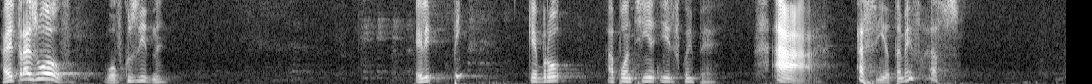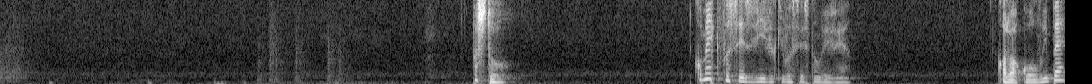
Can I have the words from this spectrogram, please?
Aí ele traz o ovo, o ovo cozido, né? Ele pim, quebrou a pontinha e ele ficou em pé. Ah, assim eu também faço. Pastor, como é que vocês vivem o que vocês estão vivendo? Coloca o ovo em pé.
